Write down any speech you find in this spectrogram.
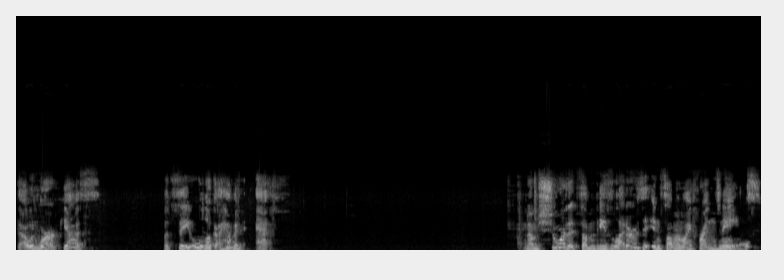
That would work, yes. Let's see. Oh, look, I have an F. And I'm sure that some of these letters in some of my friends' names.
